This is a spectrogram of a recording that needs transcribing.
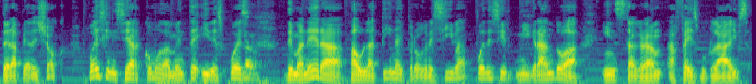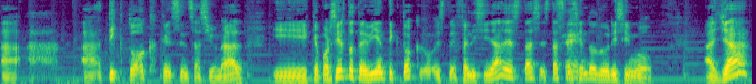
terapia de shock puedes iniciar cómodamente y después de manera paulatina y progresiva puedes ir migrando a Instagram, a Facebook Lives, a, TikTok, que es sensacional. Y que por cierto te vi en TikTok, este, felicidades, estás, estás creciendo durísimo allá.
